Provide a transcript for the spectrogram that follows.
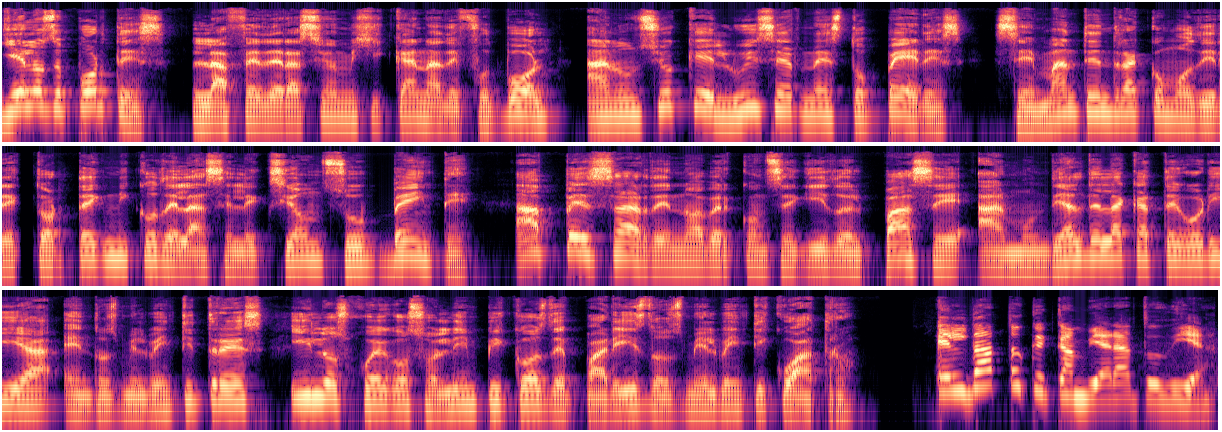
Y en los deportes, la Federación Mexicana de Fútbol anunció que Luis Ernesto Pérez se mantendrá como director técnico de la selección sub-20, a pesar de no haber conseguido el pase al Mundial de la categoría en 2023 y los Juegos Olímpicos de París 2024. El dato que cambiará tu día.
